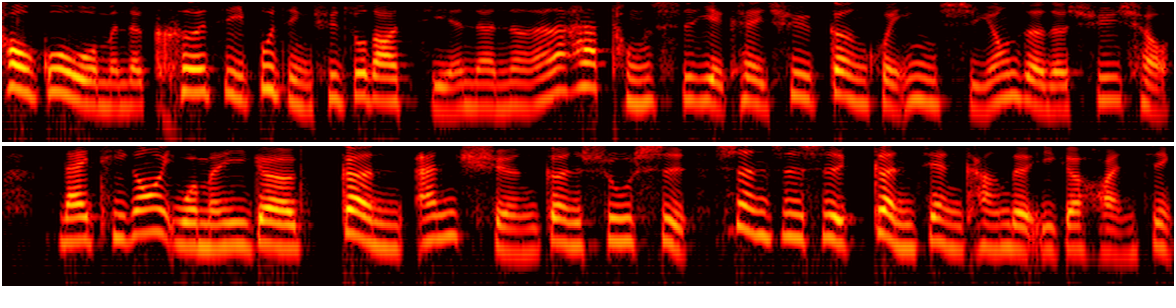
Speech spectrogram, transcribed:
透过我们的科技，不仅去做到节能呢，那它同时也可以去更回应使用者的需求，来提供我们一个更安全、更舒适，甚至是更健康的一个环境。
